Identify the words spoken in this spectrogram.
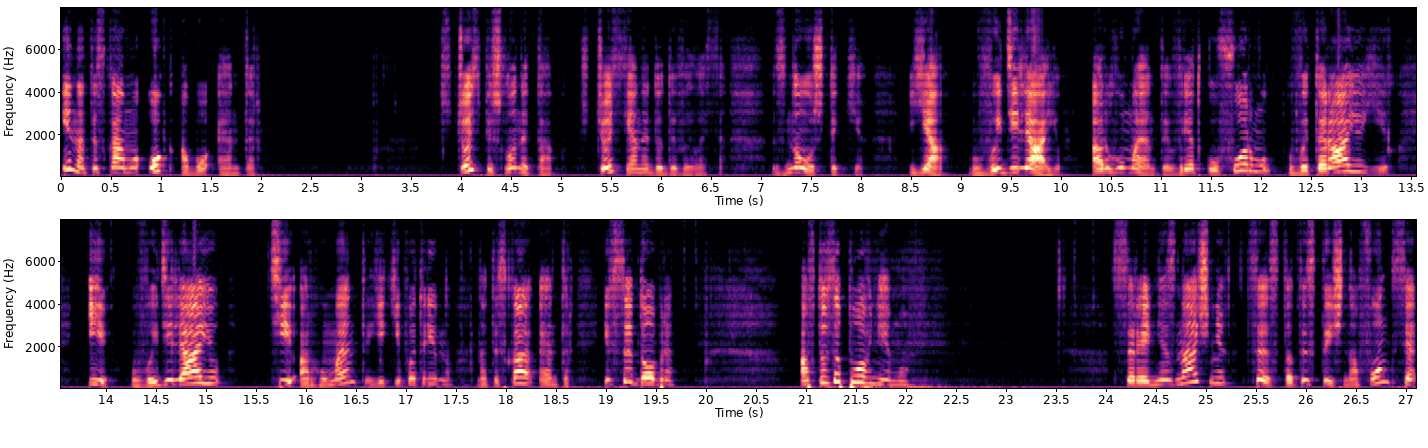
і натискаємо ОК або Enter. Щось пішло не так, щось я не додивилася. Знову ж таки, я виділяю аргументи в рядку формул, витираю їх і виділяю ті аргументи, які потрібно. Натискаю Enter. І все добре. Автозаповнюємо. Середнє значення це статистична функція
